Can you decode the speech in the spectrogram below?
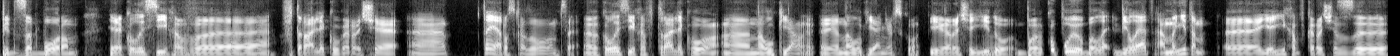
під забором. Я колись їхав е, в траліку, коротше. Е, та я розказував вам це. Е, Колись їхав в траліку е, на, Лук'ян, е, на Лук'янівську. І, коротше, їду, бо купую білет, а мені там. Е, я їхав, коротше, з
